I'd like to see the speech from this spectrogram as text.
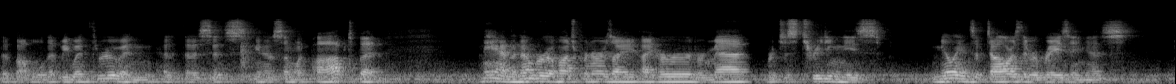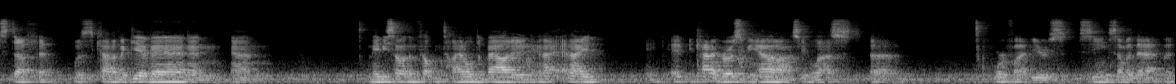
the bubble that we went through and that has since, you know, somewhat popped. But man, the number of entrepreneurs I, I heard or met were just treating these millions of dollars they were raising as stuff that was kind of a given and, and maybe some of them felt entitled about it. And, and I, and I it, it, kind of grossed me out, honestly, the last uh, four or five years seeing some of that. But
